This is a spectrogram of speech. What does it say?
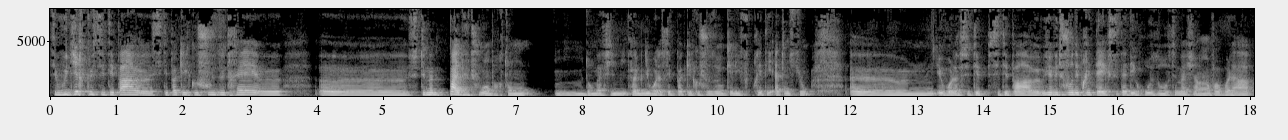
C'est vous dire que c'était pas, c'était pas quelque chose de très euh, c'était même pas du tout important euh, dans ma famille. voilà, c'est pas quelque chose auquel il faut prêter attention. Euh, et voilà, c'était pas. Il y toujours des prétextes, c'était des gros os, c'est machin. Enfin voilà.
